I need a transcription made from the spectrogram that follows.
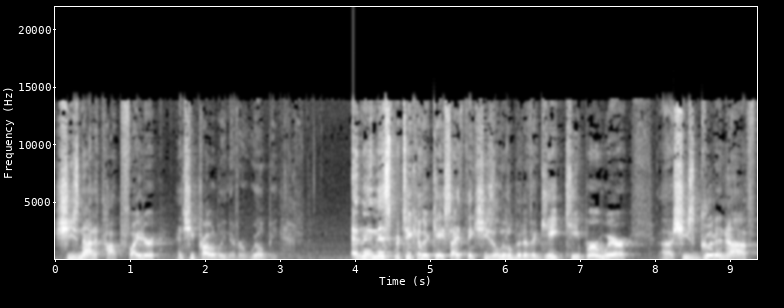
she's not a top fighter, and she probably never will be. And in this particular case, I think she's a little bit of a gatekeeper where uh, she's good enough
